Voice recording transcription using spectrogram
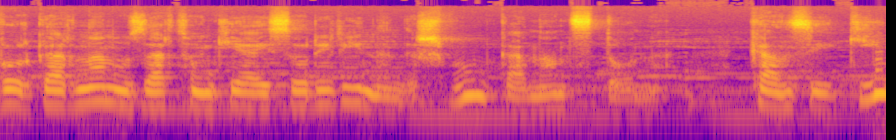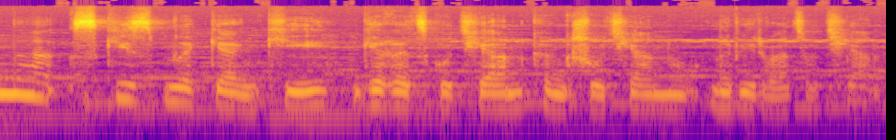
որ Գառնան ու Զարթոնքի այս օրերին է նշվում կանանց տոնը։ Կանզի կինը սկիզբն է կյանքի, գեղեցկության, քնքշության ու նվիրվածության։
